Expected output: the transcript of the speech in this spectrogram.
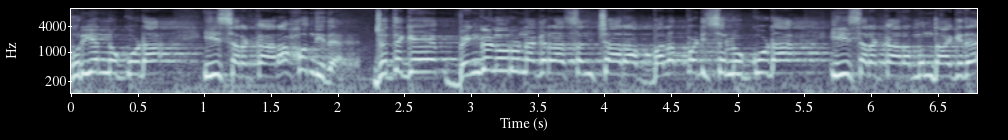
ಗುರಿಯನ್ನು ಕೂಡ ಈ ಸರ್ಕಾರ ಹೊಂದಿದೆ. ಜೊತೆಗೆ ಬೆಂಗಳೂರು ನಗರ ಸಂಚಾರ ಬಲಪಡಿಸಲು ಕೂಡ ಈ ಸರ್ಕಾರ ಮುಂದಾಗಿದೆ.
